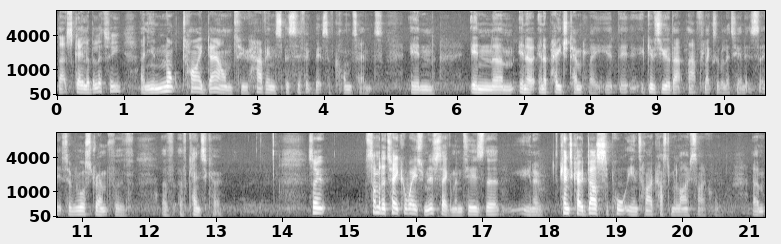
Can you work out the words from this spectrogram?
that scalability, and you're not tied down to having specific bits of content in in um, in a in a page template. It, it, it gives you that that flexibility, and it's it's a real strength of of, of Kentico. So some of the takeaways from this segment is that you know Kentico does support the entire customer lifecycle um,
